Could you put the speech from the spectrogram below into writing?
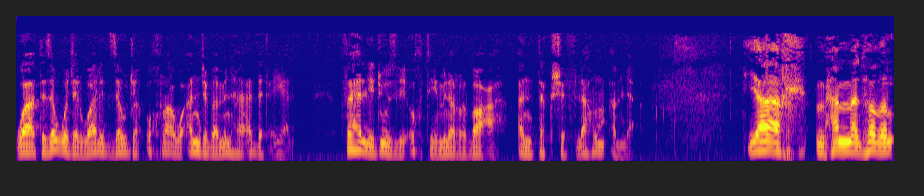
وتزوج الوالد زوجة أخرى وأنجب منها عدة عيال. فهل يجوز لأختي من الرضاعة أن تكشف لهم أم لا؟ يا أخ محمد فضل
